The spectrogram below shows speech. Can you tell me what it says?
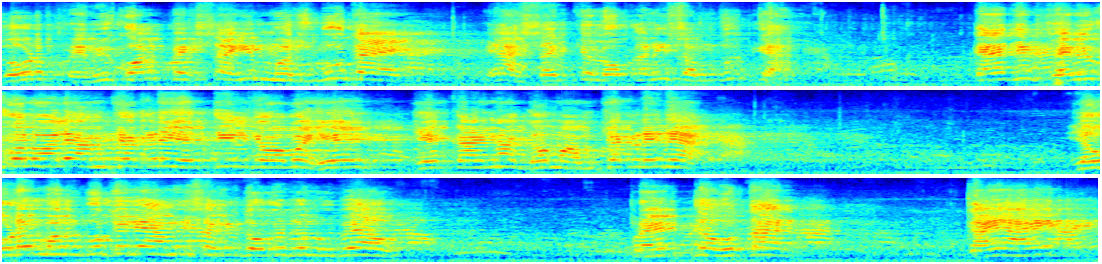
जोड फेविकॉल पेक्षाही मजबूत आहे हे असंख्य लोकांनी समजून घ्या. कदाचित फेविकॉल वाले आमच्याकडे येतील की बाबा हे जे काय ना गम आमच्याकडे द्या. एवढं मजबूतीने आम्ही सगळे दोघ जण उभे आहोत. प्रयत्न होतात. काय आहेत?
